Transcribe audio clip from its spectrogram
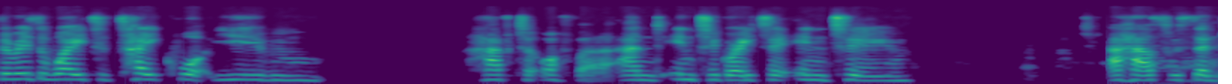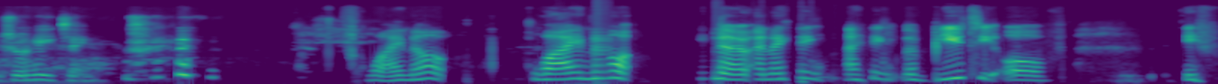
there is a way to take what you have to offer and integrate it into a house with central heating? Why not? Why not? You know, and I think I think the beauty of if,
